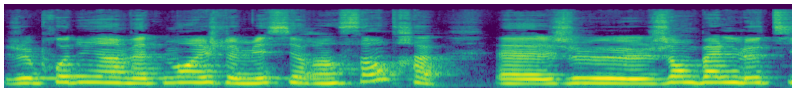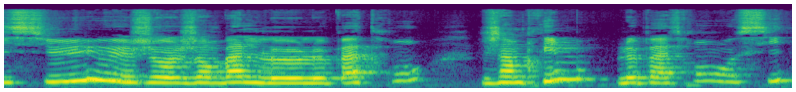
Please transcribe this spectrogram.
je produis un vêtement et je le mets sur un centre. je j'emballe le tissu, j'emballe le, le patron j'imprime le patron aussi.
